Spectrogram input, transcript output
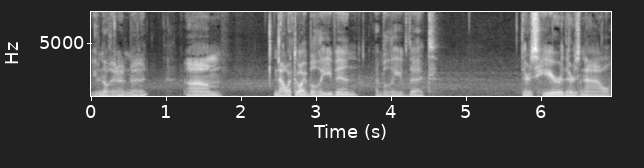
even though they don't admit it. Um, now, what do I believe in? I believe that there's here, there's now,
